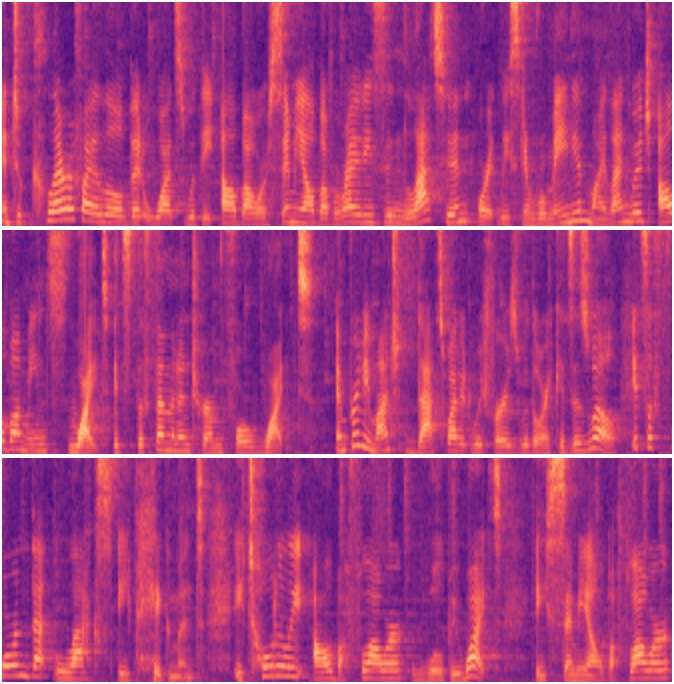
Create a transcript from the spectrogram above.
And to clarify a little bit what's with the alba or semi-alba varieties in Latin, or at least in Romanian, my language, alba means white. It's the feminine term for white. And pretty much that's what it refers with orchids as well. It's a form that lacks a pigment. A totally alba flower will be white. A semi-alba flower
